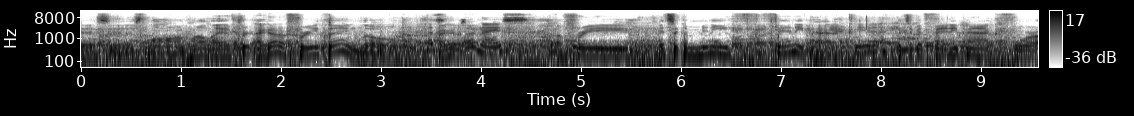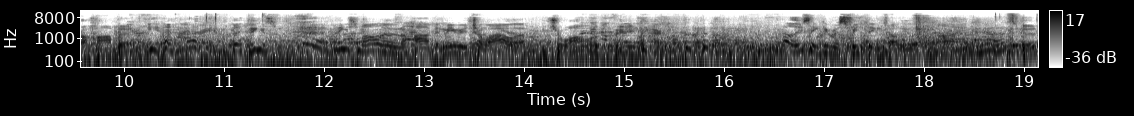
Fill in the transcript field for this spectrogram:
This is long. Well, I have free, I got a free thing though. That's I got so a, nice. a free. It's like a mini fanny pack. Yeah. It's like a fanny pack for a hobbit. Yeah. I think it's I think smaller than a hobbit, maybe a chihuahua. A Chihuahua fanny pack. Well, at least they give us free things while we wait in line. Yeah, that's good.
